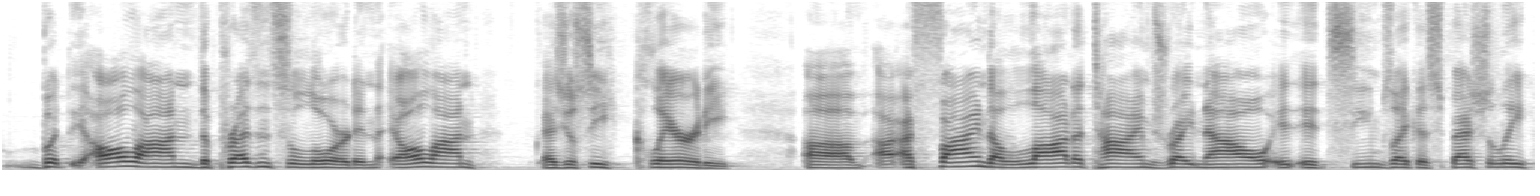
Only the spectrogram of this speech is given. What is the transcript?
but all on the presence of the Lord and all on, as you'll see, clarity um, I, I, find a lot of times right now, it, it, seems like especially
